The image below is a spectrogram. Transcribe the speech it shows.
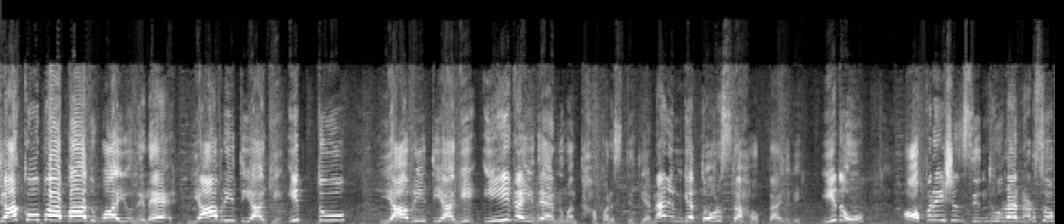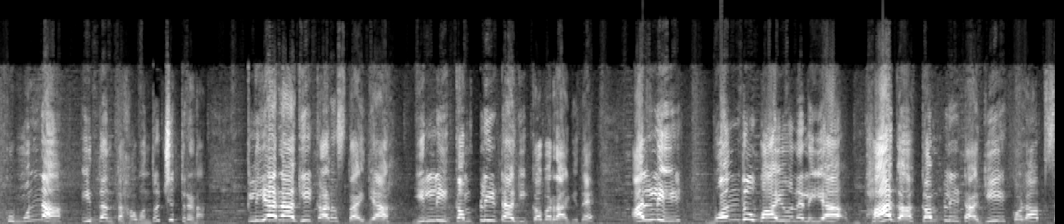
ಜಾಕೋಬಾಬಾದ್ ವಾಯುನೆಲೆ ಯಾವ ರೀತಿಯಾಗಿ ಇತ್ತು, ಯಾವ ರೀತಿಯಾಗಿ ಈಗ ಇದೆ ಅನ್ನುವಂತಹ ಪರಿಸ್ಥಿತಿಯನ್ನ ನಿಮ್ಗೆ ತೋರಿಸ್ತಾ ಹೋಗ್ತಾ ಇದೀವಿ. ಇದು ಆಪರೇಷನ್ ಸಿಂಧೂರ ನಡೆಸೋಕು ಮುನ್ನ ಇದ್ದಂತಹ ಒಂದು ಚಿತ್ರಣ. ಕ್ಲಿಯರ್ ಆಗಿ ಕಾಣಿಸ್ತಾ ಇದೆಯಾ? ಇಲ್ಲಿ ಕಂಪ್ಲೀಟ್ ಆಗಿ ಕವರ್ ಆಗಿದೆ. ಅಲ್ಲಿ ಒಂದು ವಾಯುನೆಲೆಯ ಭಾಗ ಕಂಪ್ಲೀಟ್ ಆಗಿ ಕೊಲಾಪ್ಸ್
